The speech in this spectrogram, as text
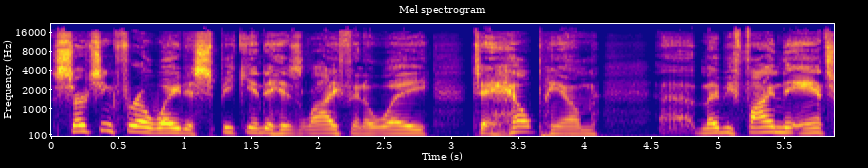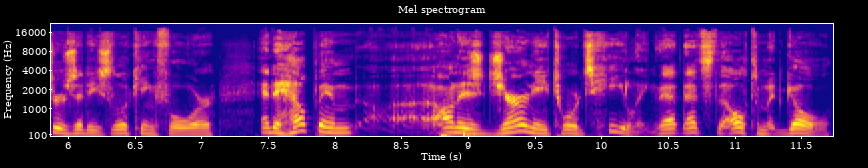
searching for a way to speak into his life in a way to help him uh, maybe find the answers that he's looking for and to help him uh, on his journey towards healing. That that's the ultimate goal.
